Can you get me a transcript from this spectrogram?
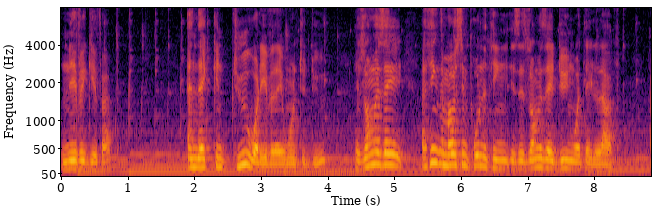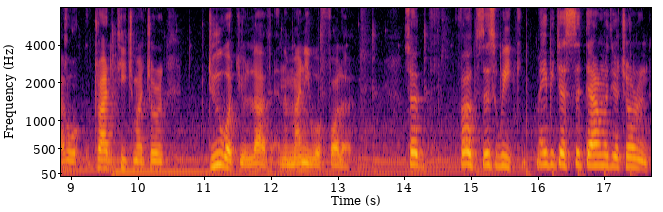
never give up. And they can do whatever they want to do. As long as they, I think the most important thing is as long as they're doing what they love. I've tried to teach my children do what you love and the money will follow. So, folks, this week, maybe just sit down with your children.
